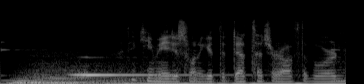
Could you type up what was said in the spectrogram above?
I think he may just want to get the Death Toucher off the board.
